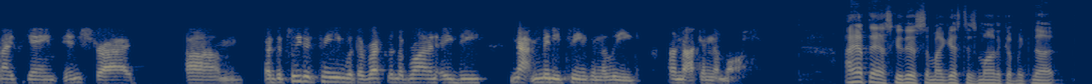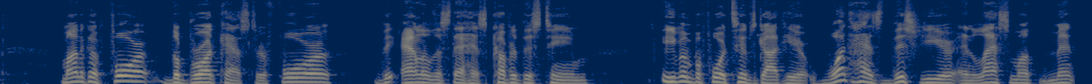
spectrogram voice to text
night's game in stride. Um, a depleted team with the rest of LeBron and AD, not many teams in the league are knocking them off. I have to ask you this, and my guest is Monica McNutt. Monica, for the broadcaster, for the analyst that has covered this team even before Thibs got here, what has this year and last month meant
